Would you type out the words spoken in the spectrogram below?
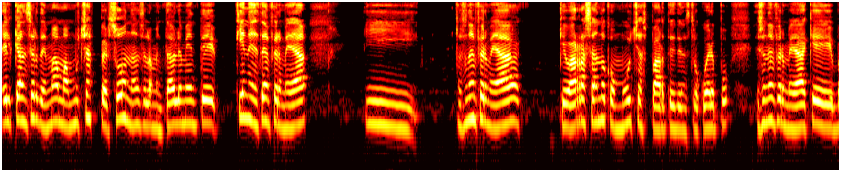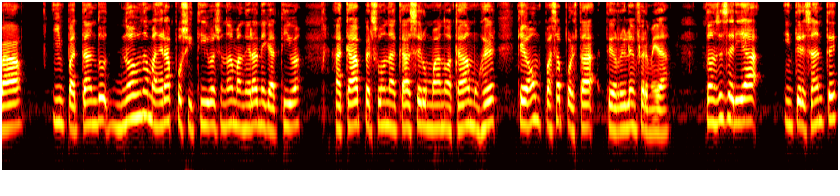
el cáncer de mama. Muchas personas lamentablemente tienen esta enfermedad y es una enfermedad que va arrasando con muchas partes de nuestro cuerpo. Es una enfermedad que va impactando no de una manera positiva, sino de una manera negativa a cada persona, a cada ser humano, a cada mujer que aún pasa por esta terrible enfermedad. Entonces sería interesante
